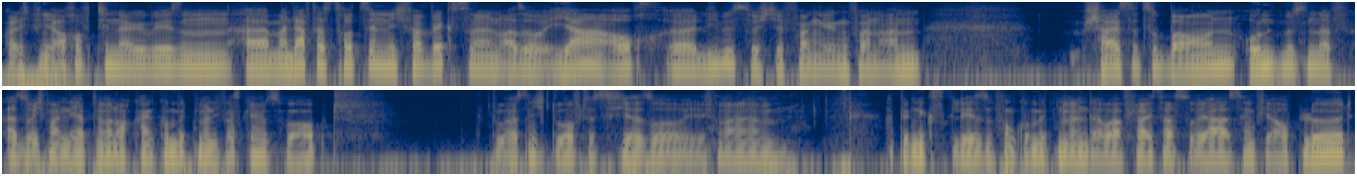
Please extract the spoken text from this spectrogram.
weil ich bin ja auch auf Tinder gewesen. Äh, man darf das trotzdem nicht verwechseln. Also ja, auch äh, Liebessüchte fangen irgendwann an, Scheiße zu bauen und müssen da, also ich meine, ihr habt immer noch kein Commitment, ich weiß gar nicht, was überhaupt, du hast nicht durftest hier so, ich meine, habe hier nichts gelesen von Commitment, aber vielleicht sagst du, ja, ist irgendwie auch blöd.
